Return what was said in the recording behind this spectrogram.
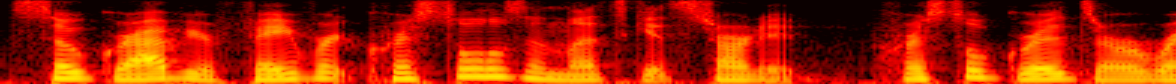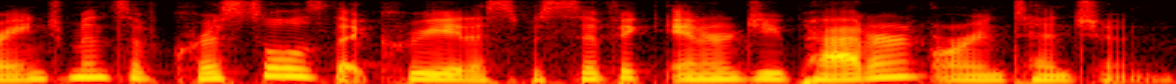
So grab your favorite crystals and let's get started. Crystal grids are arrangements of crystals that create a specific energy pattern or intention.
